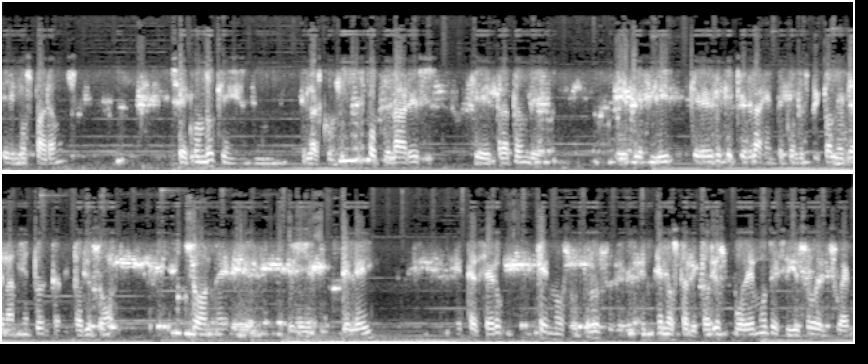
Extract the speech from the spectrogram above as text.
en los páramos. Segundo, que las consultas populares que tratan de, de decidir qué es lo que quiere la gente con respecto al ordenamiento del territorio son, son eh, eh, de ley. Eh, Tercero, que nosotros eh, en, los territorios podemos decidir sobre el suelo,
